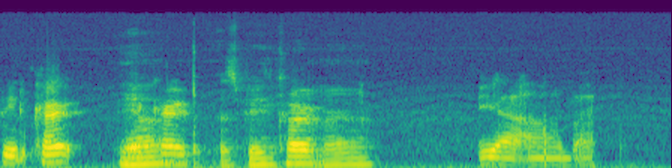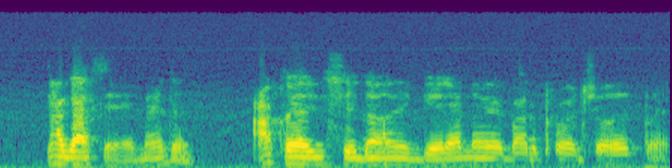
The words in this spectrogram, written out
RIP to Kurt. yeah. Kurt. It's Pete Kurt, man. Yeah. Um, but like I said, man, just, I feel you should go ahead and get. I know everybody pro-choice, but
